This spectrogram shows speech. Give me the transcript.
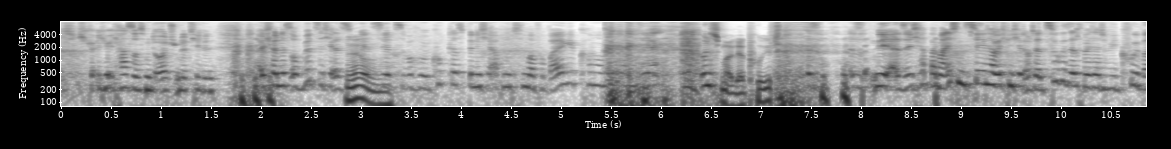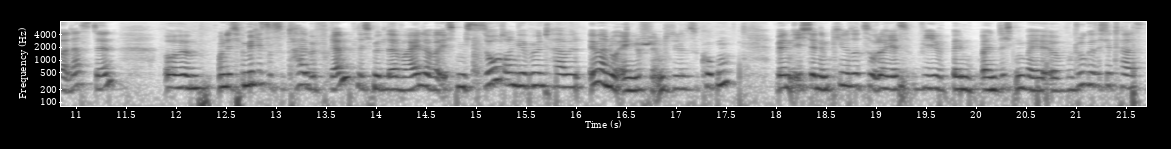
Ist, ich, ich, hasse es mit deutschen Untertiteln. Aber ich fand das auch witzig, als ja. du jetzt letzte Woche geguckt hast, bin ich ja ab und zu mal vorbeigekommen am Fernseher. Und das mal überprüft. Also, also, nee, also ich habe bei manchen Szenen habe ich mich halt auch dazugesetzt, weil ich dachte, wie cool war das denn? Ähm, und ich, für mich ist das total befremdlich mittlerweile, weil ich mich so daran gewöhnt habe, immer nur englische Untertitel zu gucken. Wenn ich dann im Kino sitze oder jetzt wie beim, beim Dichten, bei, äh, wo du gesichtet hast,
